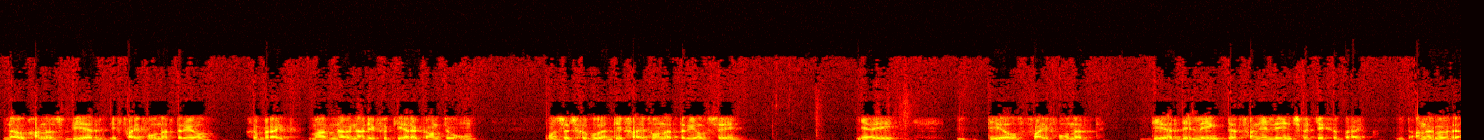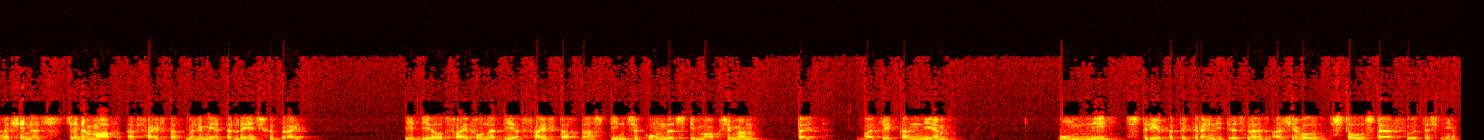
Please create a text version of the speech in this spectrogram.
nou gaan ons weer die 500 reël gebruik, maar nou na die verkeerde kant toe om. Ons is gewoond die 500 reël sê jy deel 500 deur die lengte van die lens wat jy gebruik. Met ander woorde, as jy net maar 'n 50 mm lens gebruik, jy deel 500 deur 50, dan is 10 sekondes die maksimum tyd wat jy kan neem om nie strepe te kry nie. Dis nou as jy wil stil ster fotos neem.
